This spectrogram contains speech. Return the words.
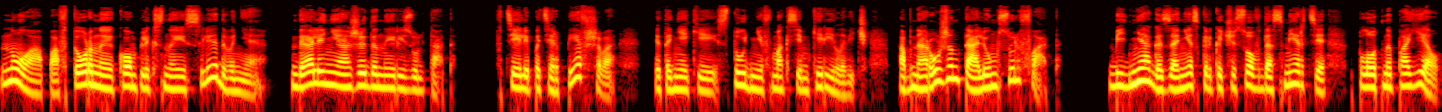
Ну а повторные комплексные исследования дали неожиданный результат. В теле потерпевшего, это некий Студнев Максим Кириллович, обнаружен талиум-сульфат. Бедняга за несколько часов до смерти плотно поел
